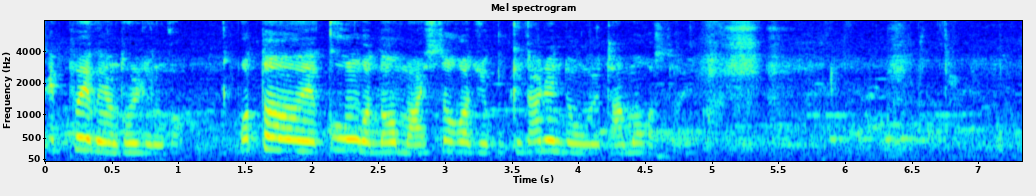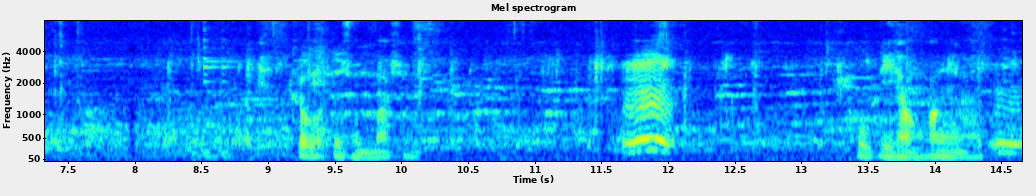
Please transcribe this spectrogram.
F에 그냥 돌린 거. 버터에 구운 거 너무 맛있어가지고 기다리는 동안 다 먹었어요. 그것도 좀 맛있어. 음, 고기 향 확 나. 음.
